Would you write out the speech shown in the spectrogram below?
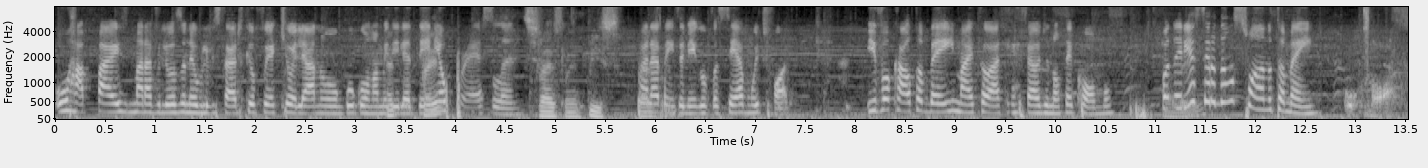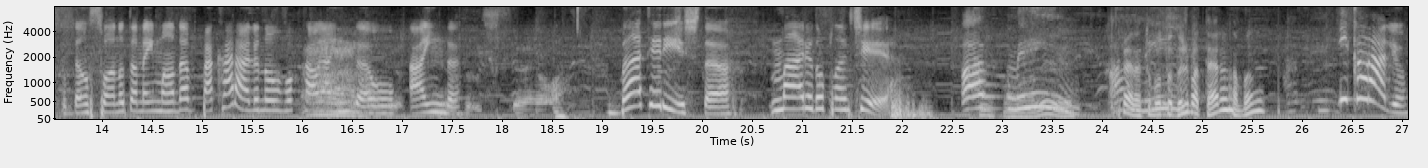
o rapaz maravilhoso Neil Oblivious Caris, que eu fui aqui olhar no Google, o nome É dele é Daniel Presland. Presley, isso. Parabéns, amigo, você é muito foda. E vocal também, Michael Ackerfeld, não tem como. Poderia ser o Dan Suano também. Nossa. O Dan Suano também manda pra caralho no vocal ainda. o- ainda. do céu. Baterista. Mário do Plantier. Amém! Espera, tu botou dois bateras na banda? Caralho!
